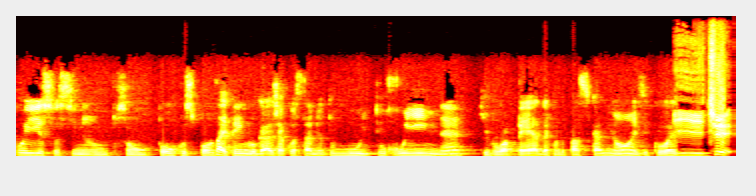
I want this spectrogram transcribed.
foi isso, assim, não, são poucos pontos. Aí tem lugares de acostamento muito ruim, né? Que voa pedra quando passa caminhões e coisas. E, Tchê,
